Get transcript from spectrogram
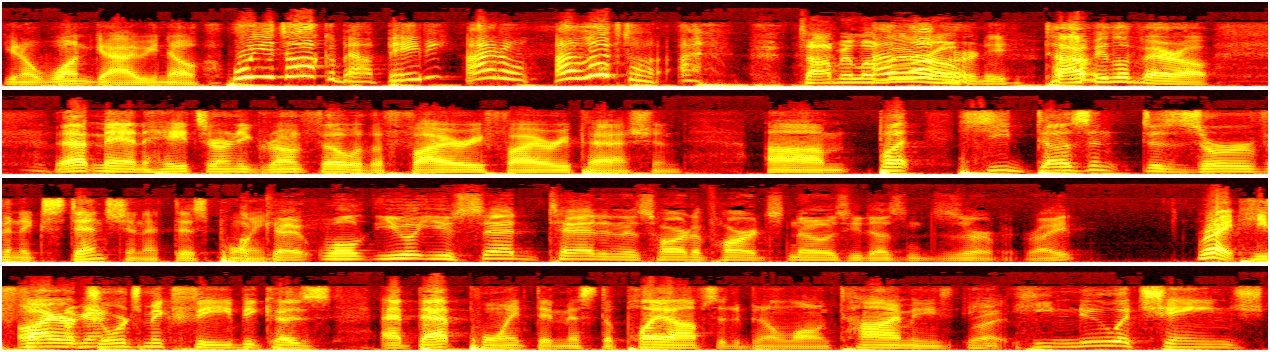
you know, one guy we know. Who are you talk about, baby? I don't I love to I, Tommy I love Ernie. Tommy Lavero. That man hates Ernie Grunfeld with a fiery, fiery passion. Um, but he doesn't deserve an extension at this point. Okay, well, you you said Ted in his heart of hearts knows he doesn't deserve it, right? Right. He fired okay. George McPhee because at that point they missed the playoffs. It had been a long time, and he, Right. he, he knew a change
